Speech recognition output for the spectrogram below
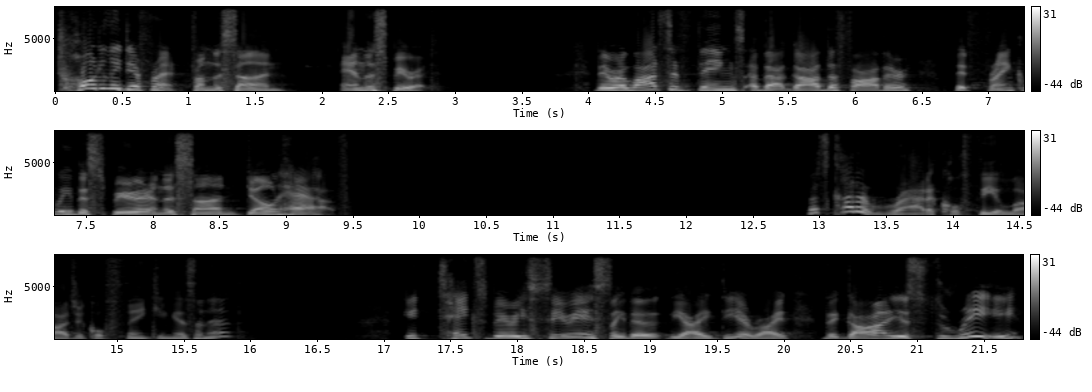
totally different from the Son and the Spirit. There are lots of things about God the Father that, frankly, the Spirit and the Son don't have. That's kind of radical theological thinking, isn't it? It takes very seriously the, the idea, right, that God is three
